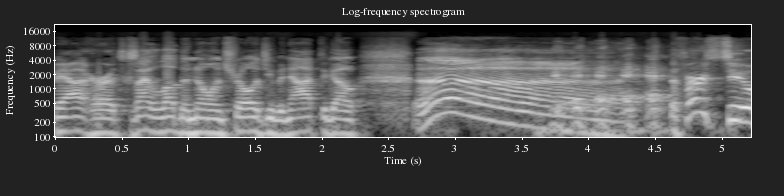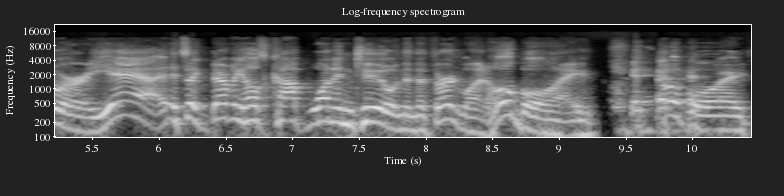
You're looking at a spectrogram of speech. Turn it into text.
Yeah, it hurts because I love the Nolan trilogy, but not to go, the first two are, yeah, it's like Beverly Hills Cop 1 and 2, and then the third one, oh boy. Oh boy.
